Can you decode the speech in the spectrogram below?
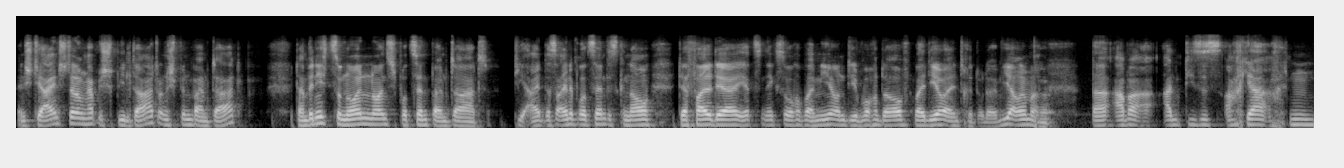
Wenn ich die Einstellung habe, ich spiele Dart und ich bin beim Dart, dann bin ich zu 99 Prozent beim Dart die, das eine Prozent ist genau der Fall, der jetzt nächste Woche bei mir und die Woche darauf bei dir eintritt oder wie auch immer. Ja. Äh, aber an dieses, ach ja, ach, hm,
